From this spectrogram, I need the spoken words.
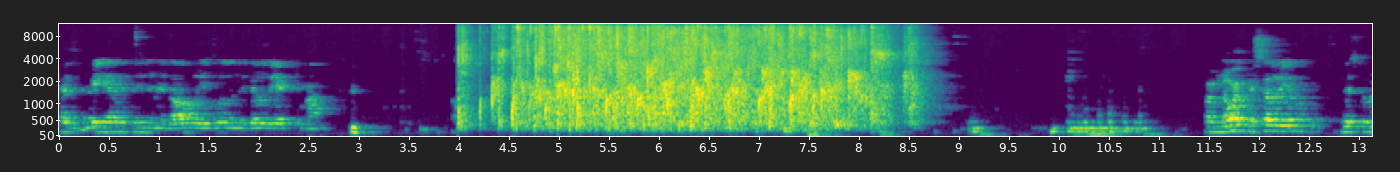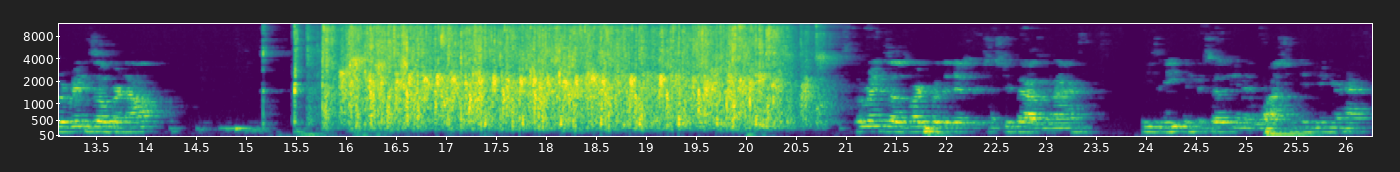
has a great attitude and is always willing to go the extra mile. From North Custodial, Mr. Lorenzo Bernal. Lorenzo's worked for the district since two thousand nine. He's an evening custodian at Washington Junior High.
